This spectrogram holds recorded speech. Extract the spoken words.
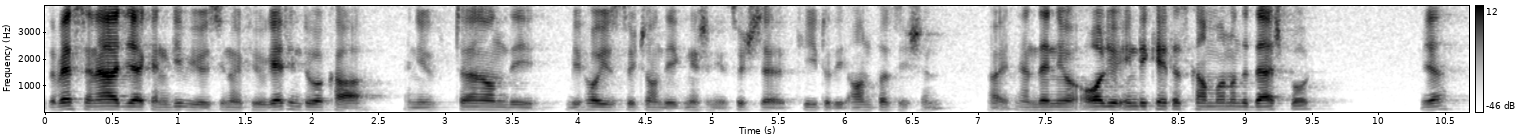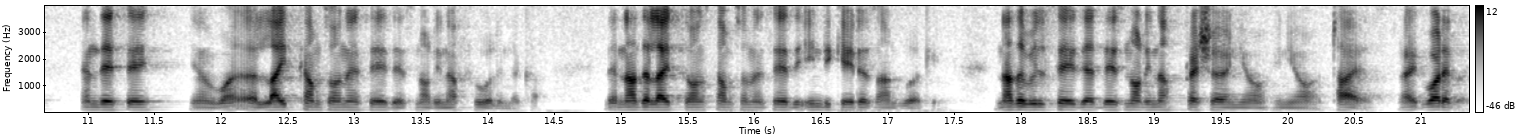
The best analogy I can give you is, you know, if you get into a car and you turn on the, before you switch on the ignition, you switch the key to the on position, right? And then your, all your indicators come on on the dashboard, yeah? And they say, you know, a light comes on and say there's not enough fuel in the car. Then another light comes on and say the indicators aren't working. Another will say that there's not enough pressure in your in your tires, right? Whatever.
